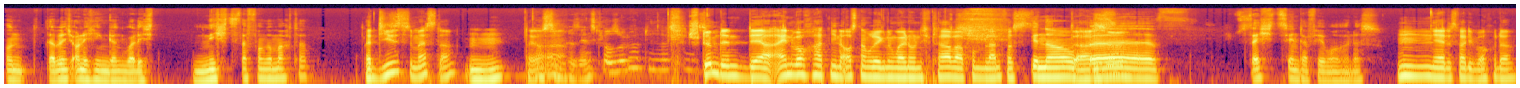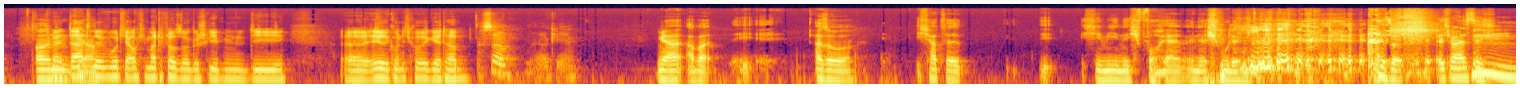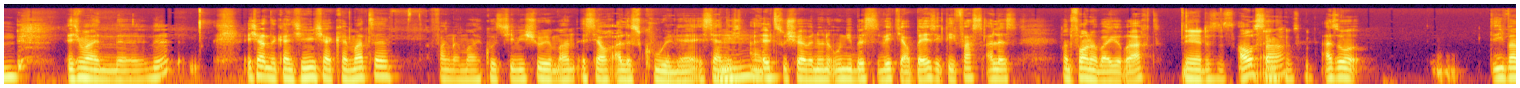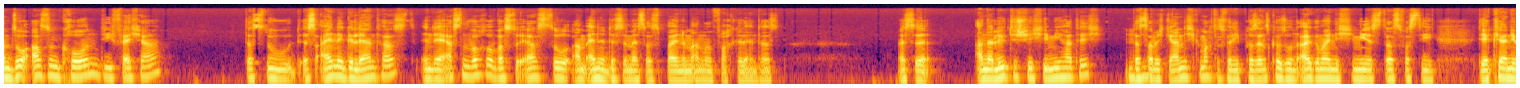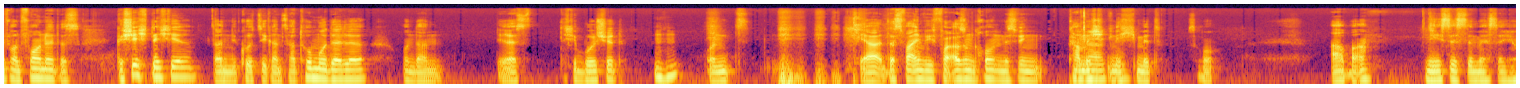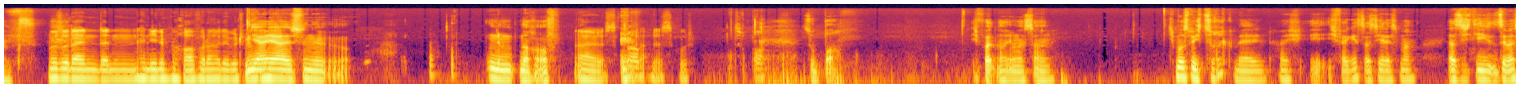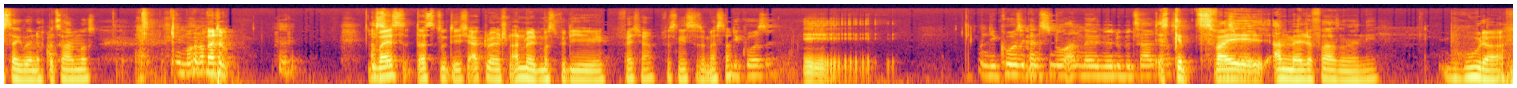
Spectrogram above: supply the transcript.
Und da bin ich auch nicht hingegangen, weil ich nichts davon gemacht habe. War dieses Semester. Mhm. Da, Du hast eine ah, Präsenzklausur gehabt? Stimmt, in der einen Woche hatten die eine Ausnahmeregelung, weil noch nicht klar war vom Land, was. Genau, Da äh, 16. Februar war das. Hm, ja, das war die Woche da. Ich Und meine, da ja. hatte, wurde ja auch die Mathe-Klausur geschrieben, die äh, Erik und ich korrigiert haben. Achso, ja, okay. ja, aber äh, also ich hatte Chemie nicht vorher in der Schule. also, ich weiß nicht. Hm. Ich meine, äh, ne? Ich hatte kein Chemie, ich hatte kein Mathe. Fang dann mal kurz Chemiestudium an. Ist ja auch alles cool, ne? Ist ja nicht Mhm. allzu schwer, wenn du in der Uni bist. Wird ja auch basically fast alles von vorne beigebracht. Ja, das ist Außer-. Also, die waren so asynchron, die Fächer, dass du das eine gelernt hast in der ersten Woche, was du erst so am Ende des Semesters bei einem anderen Fach gelernt hast. Weißt du, analytische Chemie hatte ich. Das Mhm. habe ich gar nicht gemacht. Das war die Präsenzklausur und allgemeine Chemie ist das, was die, die erklären dir von vorne das Geschichtliche, dann kurz die ganzen Atommodelle und dann die restliche Bullshit. Mhm. Und ja, das war irgendwie voll asynchron und deswegen kam Ja, ich okay. nicht mit. So. Aber nächstes Semester, Jungs. Nur so dein, dein Handy nimmt noch auf, oder? Der Bildschirm? Ja, ja, ist eine, nimmt noch auf. Alles gut, Top. alles gut. Super. Super. Ich wollte noch irgendwas sagen. Ich muss mich zurückmelden. Ich, ich vergesse das jedes Mal, dass ich die Semestergebühren noch bezahlen muss. Warte. Du Ach so. weißt, dass du dich aktuell schon anmelden musst für die Fächer, fürs nächste Semester? Die Kurse. Äh, Und die Kurse kannst du nur anmelden, wenn du bezahlt hast. Es gibt zwei Anmeldephasen, oder nicht? Bruder.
